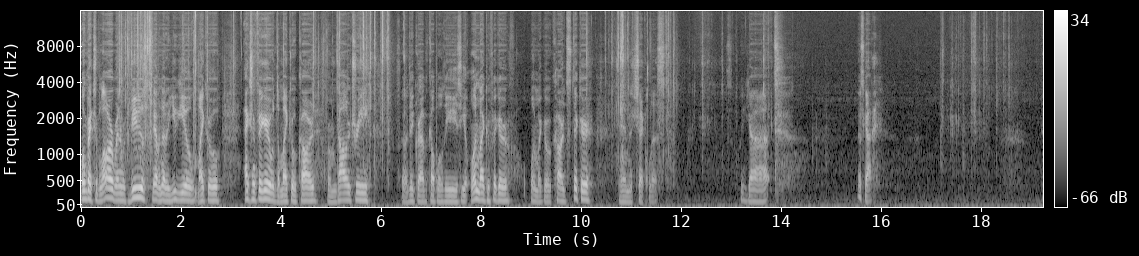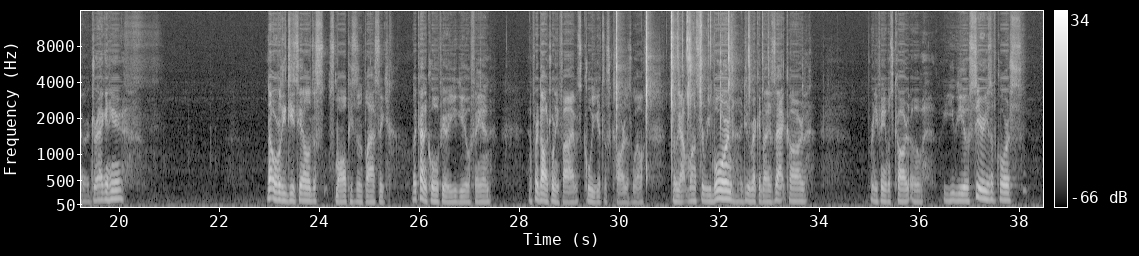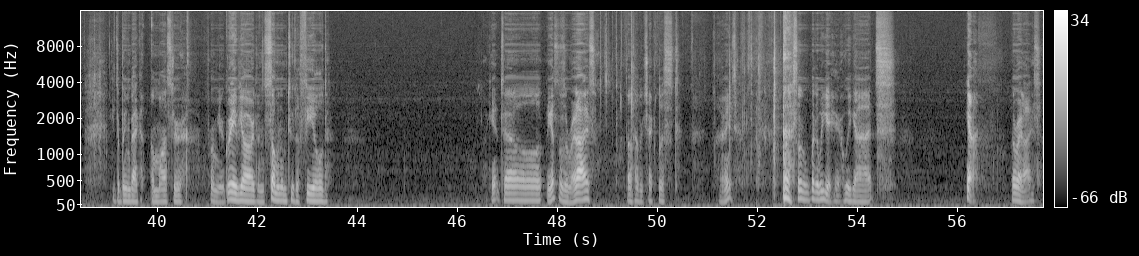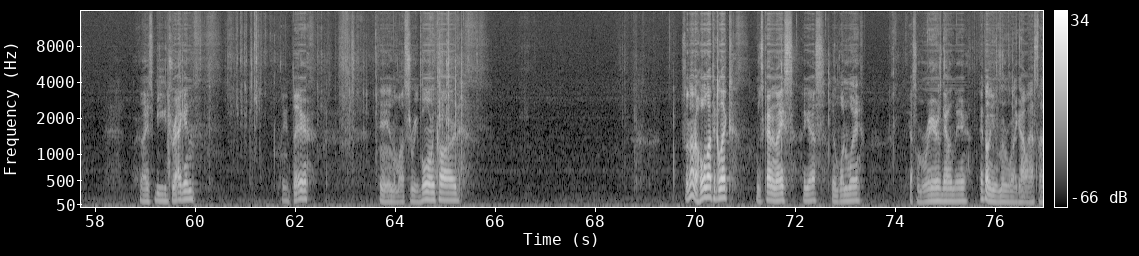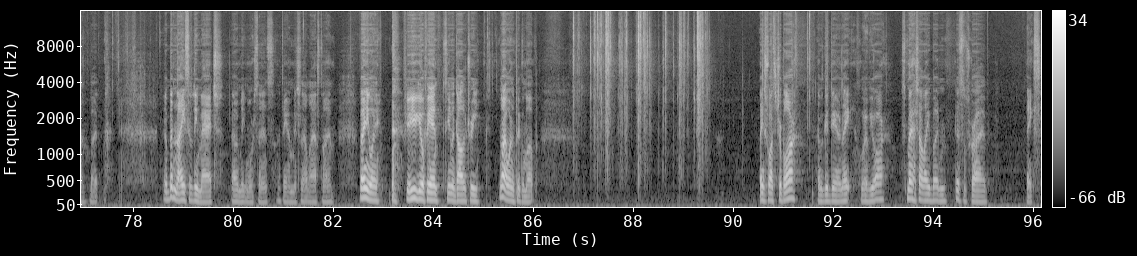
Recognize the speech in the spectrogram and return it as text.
Welcome back to Triple R, Random Reviews. We have another Yu-Gi-Oh! Micro action figure with the micro card from Dollar Tree. So I did grab a couple of these. You get one micro figure, one micro card sticker, and the checklist. So we got this guy. Got our dragon here. Not overly detailed, just small pieces of plastic. But kind of cool if you're a Yu-Gi-Oh fan. And for $1.25, it's cool you get this card as well. So we got Monster Reborn. I do recognize that card. Pretty famous card of the Yu-Gi-Oh series, of course. You get to bring back a monster from your graveyard and summon them to the field. I can't tell. I guess those are red eyes. It does have a checklist. All right. so what did we get here? We got, yeah, the red eyes. Eyes big dragon. Right there. And the Monster Reborn card. So not a whole lot to collect. It's kind of nice, I guess, in one way. Got some rares down there. I don't even remember what I got last time, but it would been nice if they match. That would make more sense. I think I mentioned that last time. But anyway, if you're a Yu-Gi-Oh fan, see them at Dollar Tree, you might want to pick them up. Thanks for watching Triple R. Have a good day or night, wherever you are. Smash that like button, hit subscribe. Thanks.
